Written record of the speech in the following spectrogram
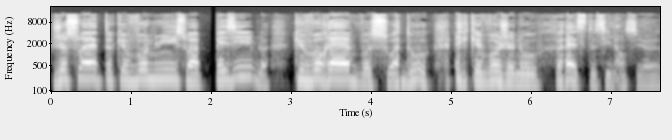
je souhaite que vos nuits soient paisibles, que vos rêves soient doux et que vos genoux restent silencieux.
